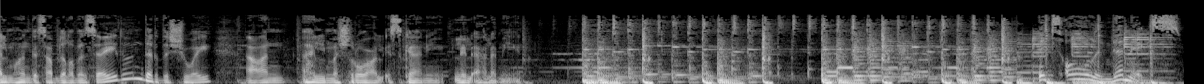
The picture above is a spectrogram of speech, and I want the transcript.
المهندس عبد الله بن سعيد وندردش شوي عن المشروع الإسكاني للإعلاميين. It's all in the mix.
